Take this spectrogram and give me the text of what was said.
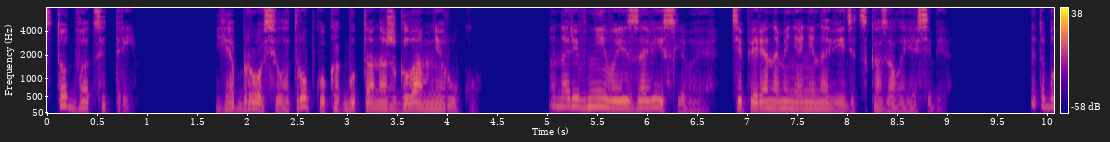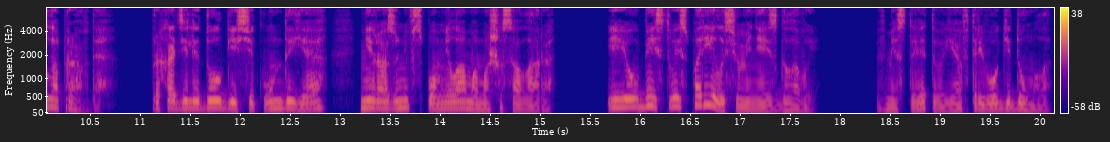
123. Я бросила трубку, как будто она жгла мне руку. Она ревнивая и завистливая. Теперь она меня ненавидит, сказала я себе. Это была правда. Проходили долгие секунды, я ни разу не вспомнила о мамаше Салара. Ее убийство испарилось у меня из головы. Вместо этого я в тревоге думала,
